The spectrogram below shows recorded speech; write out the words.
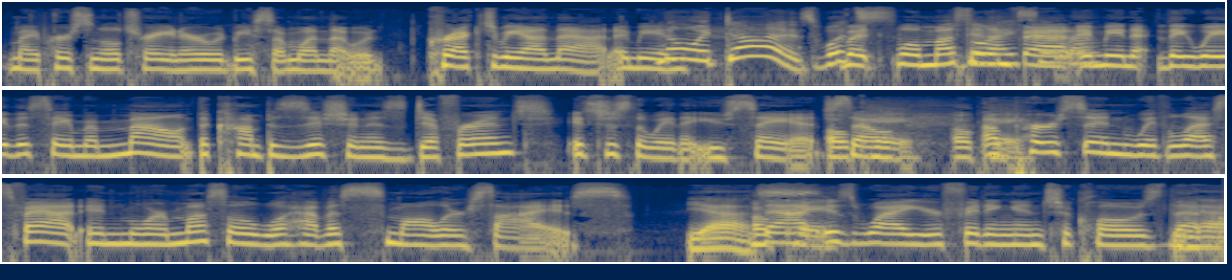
my personal trainer would be someone that would correct me on that. I mean, No, it does. but well, muscle and I fat. I mean, they weigh the same amount. The composition is different. It's just the way that you say it. Okay, So, okay. a person with less fat and more muscle will have a smaller size. Yes. That Okay. is why you're fitting into clothes that Yes.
